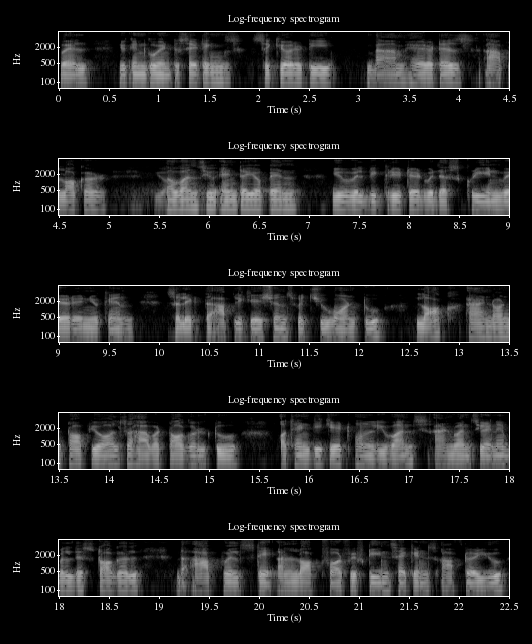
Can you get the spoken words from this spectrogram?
Well you can go into settings security bam here it is app locker. Now once you enter your pin you will be greeted with a screen wherein you can select the applications which you want to lock and on top you also have a toggle to authenticate only once. And once you enable this toggle the app will stay unlocked for 15 seconds after you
